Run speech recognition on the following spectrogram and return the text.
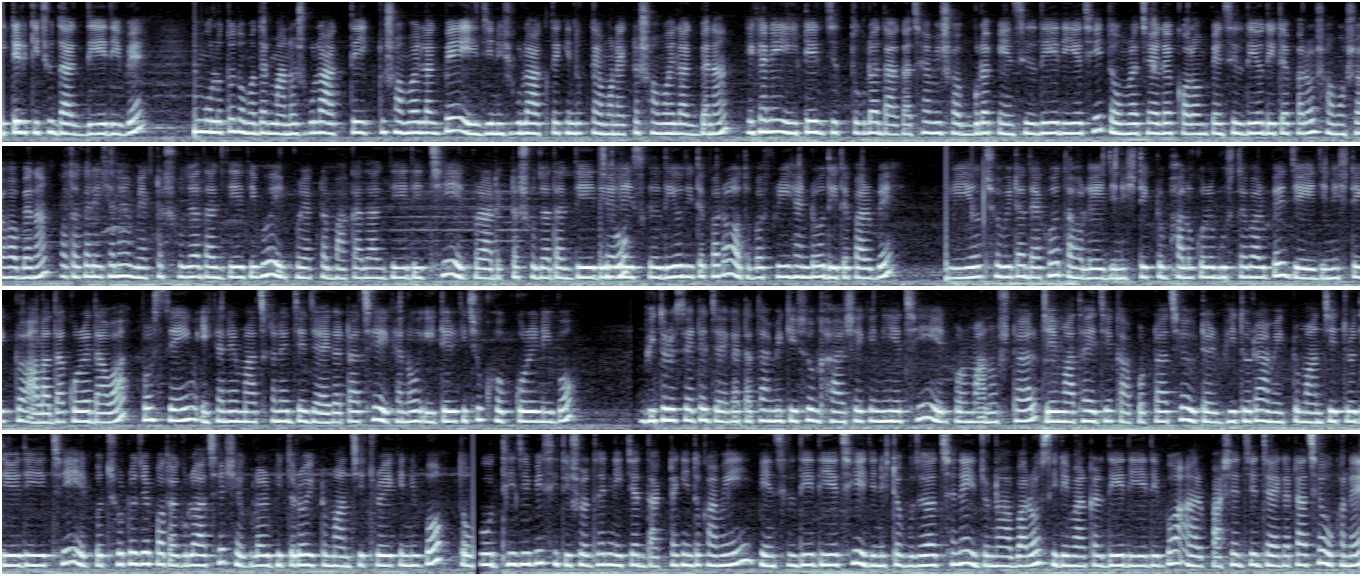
ইটের কিছু দাগ দিয়ে দিবে। মূলত তোমাদের মানুষগুলো আঁকতে একটু সময় লাগবে। এই জিনিসগুলো আঁকতে কিন্তু তেমন একটা সময় লাগবে না। এখানে ইটের যেতগুলো দাগ আছে, আমি সবগুলো পেন্সিল দিয়ে দিয়েছি। তোমরা চাইলে কলম পেন্সিল দিয়েও দিতে পারো, সমস্যা হবে না। পতাকার এখানে আমি একটা সোজা দাগ দিয়ে দিব, এরপর একটা বাঁকা দাগ দিয়ে দিচ্ছি, এরপর আরেকটা সোজা দাগ দিয়ে দিব। স্কেল দিয়েও দিতে পারো, অথবা ফ্রি হ্যান্ডও দিতে পারবে। রিয়েল ছবিটা দেখো, তাহলে এই জিনিসটা একটু ভালো করে বুঝতে পারবে যে এই জিনিসটা একটু আলাদা করে দেওয়া। তো সেম এখানের মাঝখানের যে জায়গাটা আছে, এখানেও ইটের কিছু খোপ করে নিব। ভিতরের সাইডের জায়গাটাতে আমি কিছু ঘাস এঁকে নিয়েছি। এরপর মানুষটার যে মাথায় যে কাপড়টা আছে, ওইটার ভিতরে আমি একটু মানচিত্র দিয়ে দিয়েছি। এরপর ছোট যে পতাগুলো আছে, সেগুলোর ভিতরেও একটু মানচিত্র এঁকে নিব। তো বুদ্ধিজীবী স্মৃতিসৌধের নিচের দাগটা কিন্তু আমি পেন্সিল দিয়ে দিয়েছি। এই জিনিসটা বোঝা যাচ্ছে না এই জন্য আবারও সিডি মার্কার দিয়ে দিয়ে দিব। আর পাশের যে জায়গাটা আছে, ওখানে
